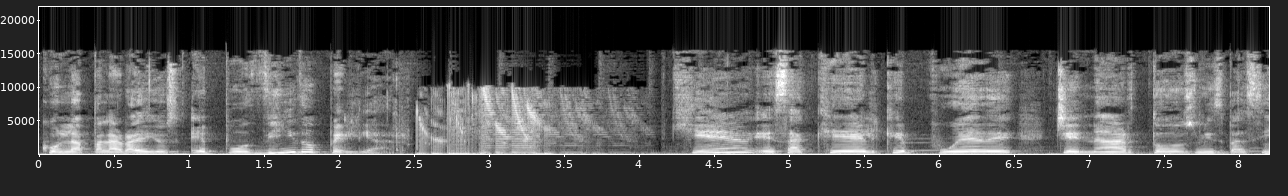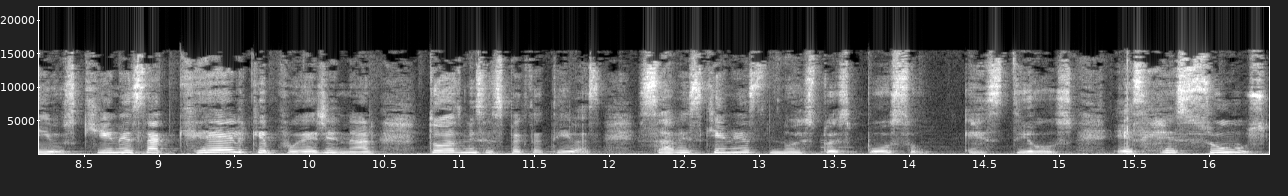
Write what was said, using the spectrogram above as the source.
con la palabra de Dios he podido pelear. ¿Quién es aquel que puede llenar todos mis vacíos? ¿Quién es aquel que puede llenar todas mis expectativas? ¿Sabes quién es? No es tu esposo, es Dios, es Jesús.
